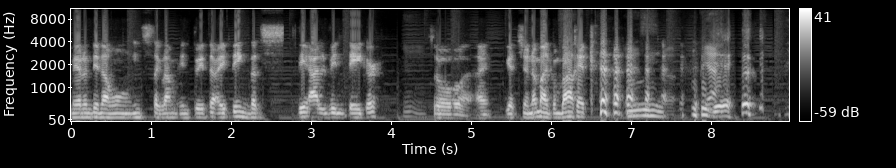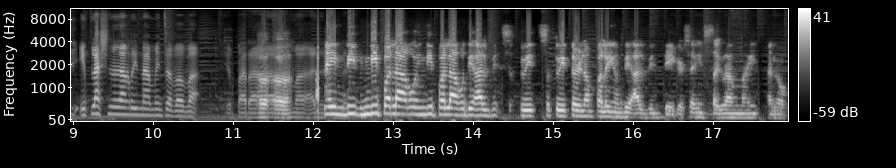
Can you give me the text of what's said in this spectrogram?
meron din akong Instagram and Twitter. I think that's the Alvin Taker. Mm. So, uh, I get you naman kung bakit. Mm. Yeah. Yeah. I-flash na lang rin namin sa baba para Oo. ma- ano, Ay, hindi hindi pala ako, hindi pala ako the Alvin sa tweet sa Twitter lang pala yung the Alvin Taker. Sa Instagram my ano,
